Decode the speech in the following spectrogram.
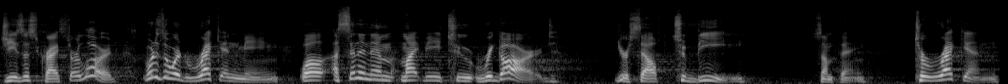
Jesus Christ our Lord. What does the word reckon mean? Well, a synonym might be to regard yourself to be something, to reckon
